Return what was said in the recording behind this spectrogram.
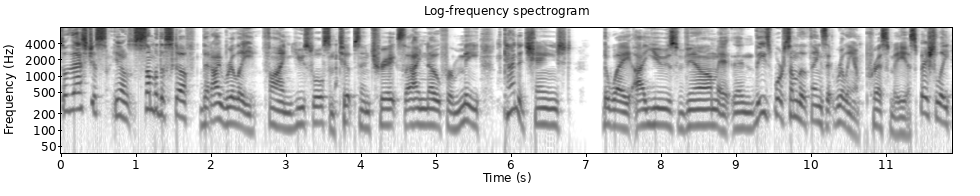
So that's just, you know, some of the stuff that I really find useful, some tips and tricks that I know for me kind of changed the way I use Vim. And these were some of the things that really impressed me, especially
